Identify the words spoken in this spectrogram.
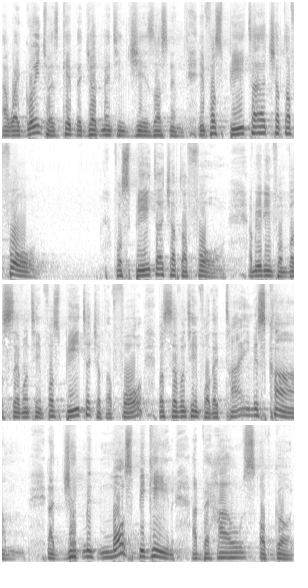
and we're going to escape the judgment in Jesus' name. In First Peter chapter 4, First Peter chapter 4. I'm reading from verse 17. First Peter chapter 4, verse 17. For the time is come that judgment must begin at the house of God.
